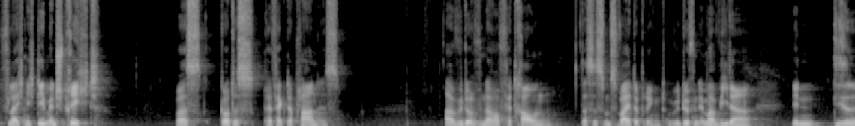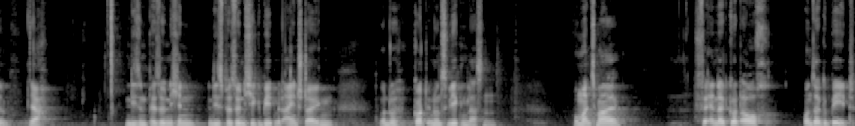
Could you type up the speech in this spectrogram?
vielleicht nicht dem entspricht, was Gottes perfekter Plan ist. Aber wir dürfen darauf vertrauen, dass es uns weiterbringt. Und wir dürfen immer wieder in, diese, ja, in, diesen persönlichen, in dieses persönliche Gebet mit einsteigen und Gott in uns wirken lassen. Und manchmal verändert Gott auch unser Gebet.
